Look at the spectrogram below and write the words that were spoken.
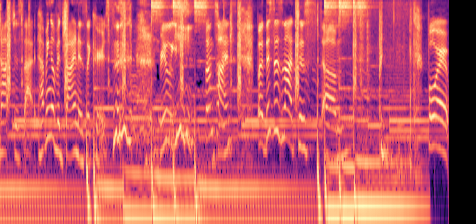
Not just that. Having a vagina is a curse. really. Sometimes. But this is not just um for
